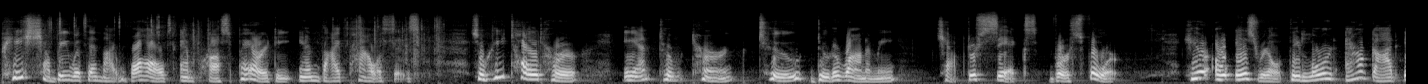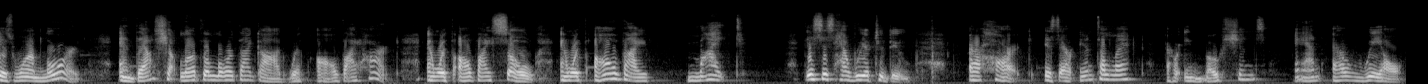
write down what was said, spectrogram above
Peace shall be within thy walls and prosperity in thy palaces. So he told her and to turn to Deuteronomy chapter 6, verse 4. Hear, O Israel, the Lord our God is one Lord, and thou shalt love the Lord thy God with all thy heart, and with all thy soul, and with all thy might. This is how we're to do. Our heart is our intellect, our emotions, and our will.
